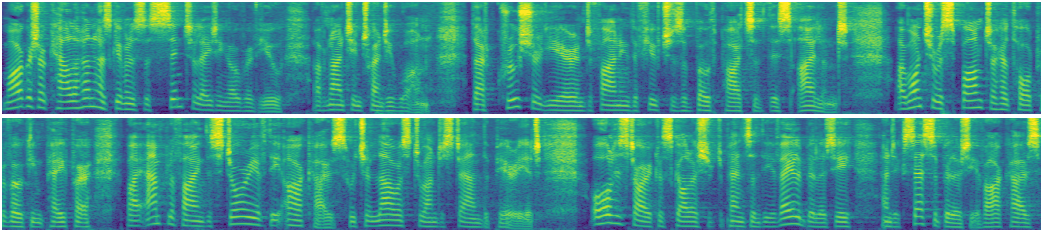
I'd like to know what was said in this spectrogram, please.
Margaret O'Callaghan has given us a scintillating overview of 1921, that crucial year in defining the futures of both parts of this island. I want to respond to her thought provoking paper by amplifying the story of the archives, which allow us to understand the period. All historical scholarship depends on the availability and accessibility of archives,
